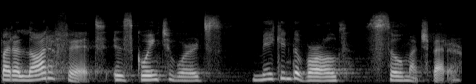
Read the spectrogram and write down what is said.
But a lot of it is going towards making the world so much better.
